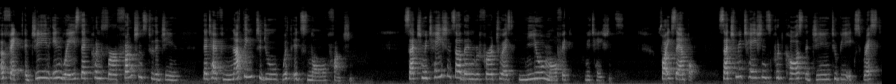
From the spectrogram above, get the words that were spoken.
affect a gene in ways that confer functions to the gene that have nothing to do with its normal function. Such mutations are then referred to as neomorphic mutations. For example, such mutations could cause the gene to be expressed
